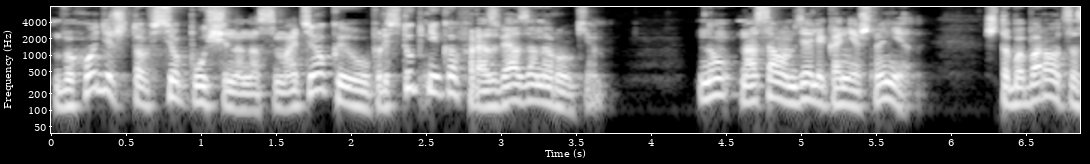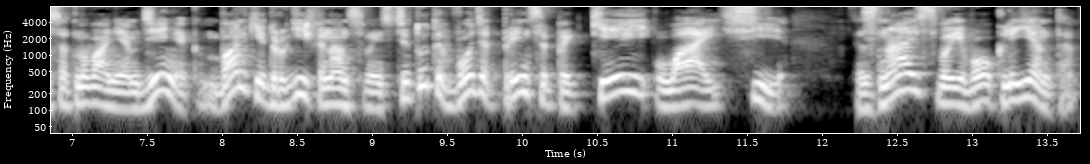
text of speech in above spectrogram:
Выходит, что все пущено на самотек, и у преступников развязаны руки. Ну, на самом деле, конечно, нет. Чтобы бороться с отмыванием денег, банки и другие финансовые институты вводят принципы KYC – «Знай своего клиента».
